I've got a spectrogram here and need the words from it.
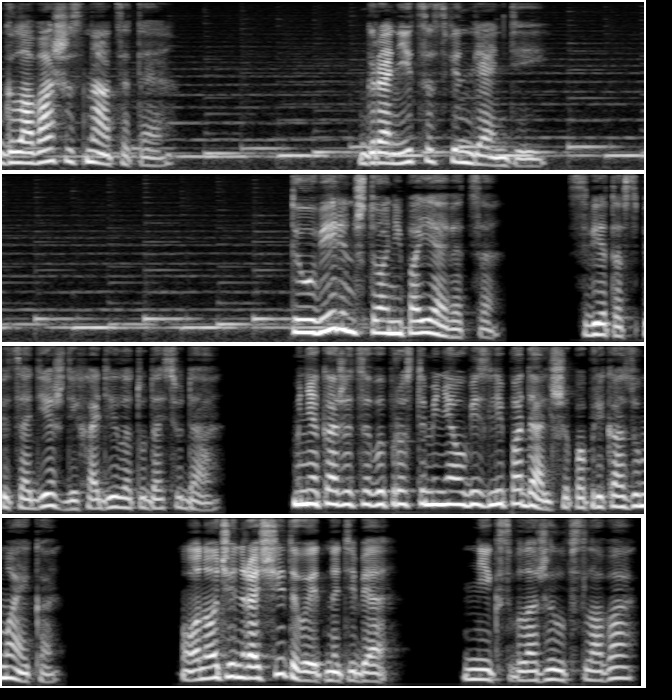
Глава 16. Граница с Финляндией. Ты уверен, что они появятся? Света в спецодежде ходила туда-сюда. Мне кажется, вы просто меня увезли подальше по приказу Майка. Он очень рассчитывает на тебя. Никс вложил в слова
